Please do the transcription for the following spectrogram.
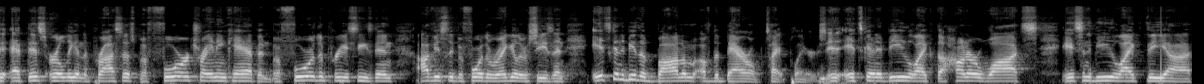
at this early in the process, before training camp and before the preseason, obviously before the regular season, it's going to be the bottom of the barrel type players. It, it's going to be like the Hunter Watts. It's going to be like the uh,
